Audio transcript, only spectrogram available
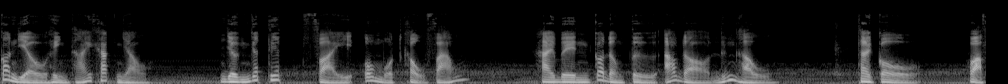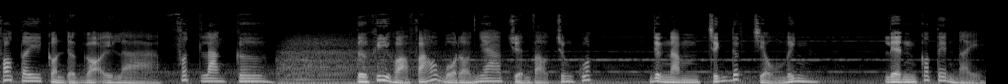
có nhiều hình thái khác nhau, nhưng nhất thiết phải ôm một khẩu pháo. Hai bên có đồng tử áo đỏ đứng hầu. Thời cổ, hỏa pháo Tây còn được gọi là Phất Lang Cơ. Từ khi hỏa pháo Bồ Đào Nha chuyển vào Trung Quốc, những năm chính Đức Triều Minh, liền có tên này.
